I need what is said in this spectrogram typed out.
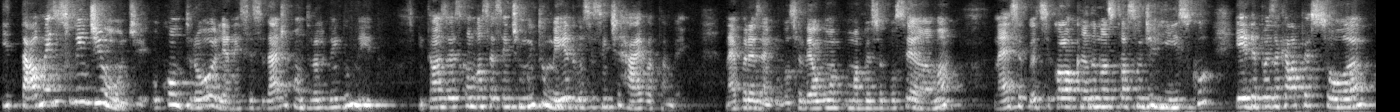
e tal, mas isso vem de onde? O controle, a necessidade de controle vem do medo. Então, às vezes, quando você sente muito medo, você sente raiva também. Né? Por exemplo, você vê alguma uma pessoa que você ama, né? Se, se colocando numa situação de risco, e aí depois aquela pessoa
